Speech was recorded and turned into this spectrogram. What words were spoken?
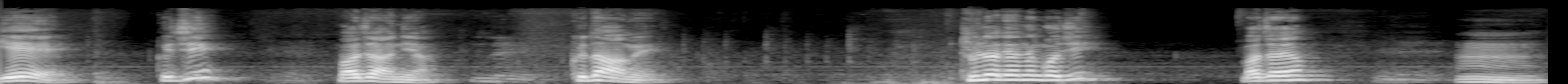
예. 그지? 맞아 아니야. 네. 그 다음에 둘 다 되는 거지? 맞아요? 음.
